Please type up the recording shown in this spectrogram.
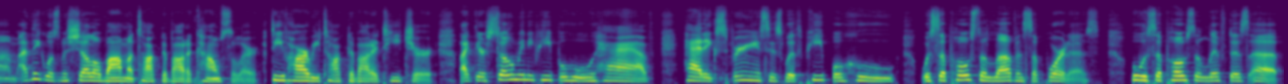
um, I think it was Michelle Obama talked about a counselor. Steve Harvey talked about a teacher. Like there's so many people who have had experiences with people who were supposed to love and support us, who was supposed to lift us up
